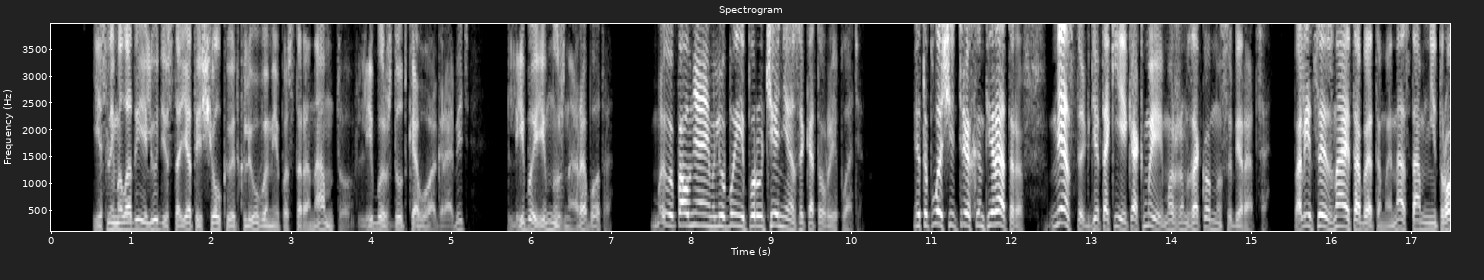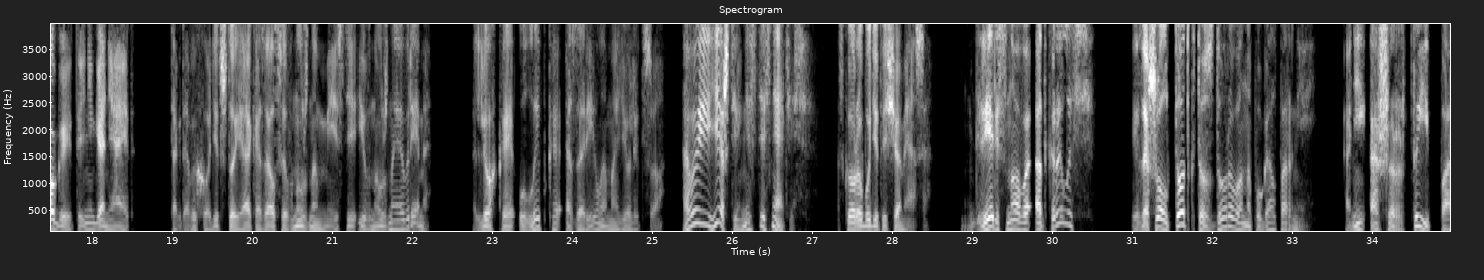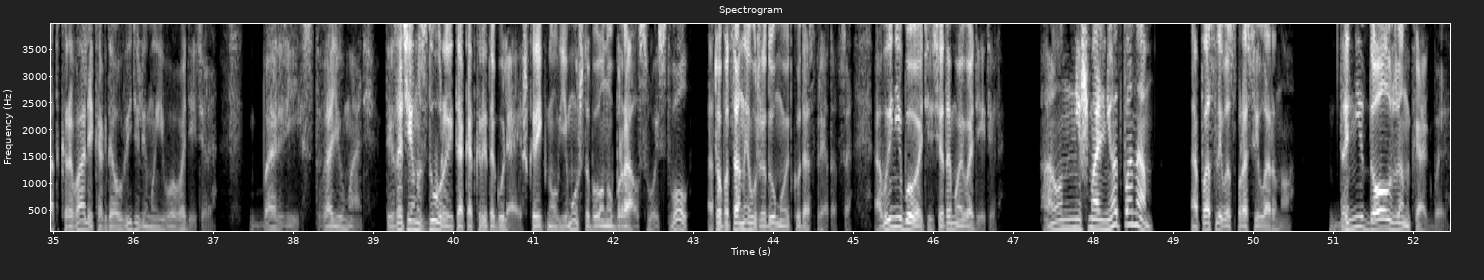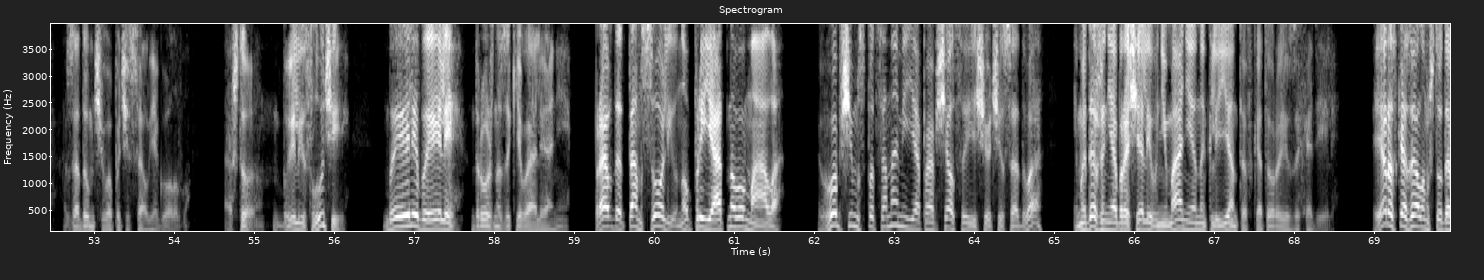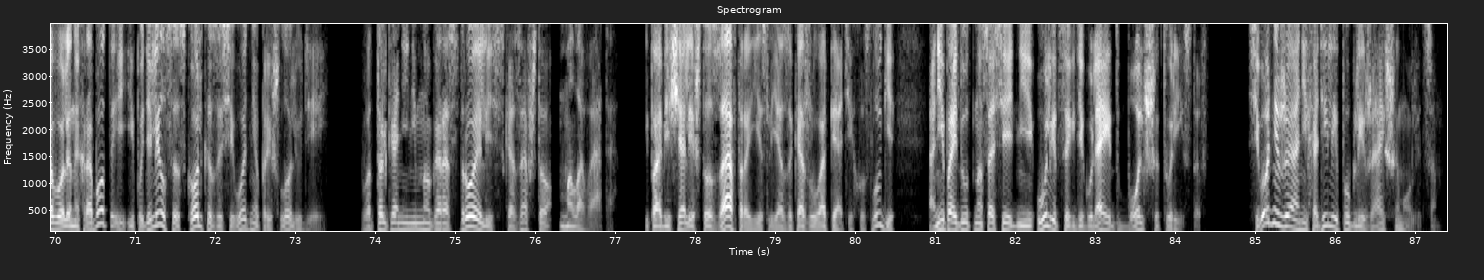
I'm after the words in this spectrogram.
Если молодые люди стоят и щелкают клювами по сторонам, то либо ждут кого ограбить, либо им нужна работа. Мы выполняем любые поручения, за которые платят. Это площадь трех императоров, место, где такие, как мы, можем законно собираться. Полиция знает об этом, и нас там не трогает и не гоняет. Тогда выходит, что я оказался в нужном месте и в нужное время. Легкая улыбка озарила мое лицо. А вы ешьте, не стесняйтесь. Скоро будет еще мясо. Дверь снова открылась, и зашел тот, кто здорово напугал парней. Они аж рты пооткрывали, когда увидели моего водителя. «Борис, твою мать! Ты зачем с дурой так открыто гуляешь?» — крикнул ему, чтобы он убрал свой ствол, а то пацаны уже думают, куда спрятаться. «А вы не бойтесь, это мой водитель». «А он не шмальнет по нам?» — опасливо спросил Арно. «Да не должен, как бы», — задумчиво почесал я голову. «А что, были случаи?» «Были, были», — дружно закивали они. «Правда, там солью, но приятного мало». В общем, с пацанами я пообщался еще часа два, и мы даже не обращали внимания на клиентов, которые заходили. Я рассказал им, что доволен их работой, и поделился, сколько за сегодня пришло людей. Вот только они немного расстроились, сказав, что маловато. И пообещали, что завтра, если я закажу опять их услуги, они пойдут на соседние улицы, где гуляет больше туристов. Сегодня же они ходили по ближайшим улицам.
